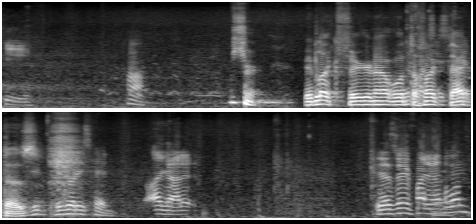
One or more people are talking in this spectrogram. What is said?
key. Huh. Good luck figuring out what the fuck that head? does. Who, who got his head? I got it. You guys ready to fight another one?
